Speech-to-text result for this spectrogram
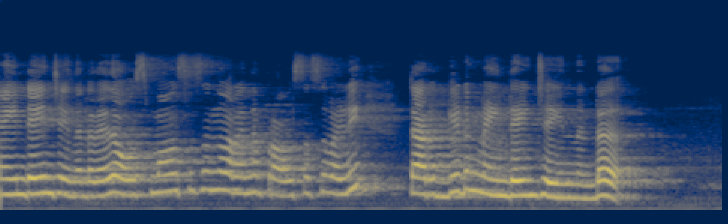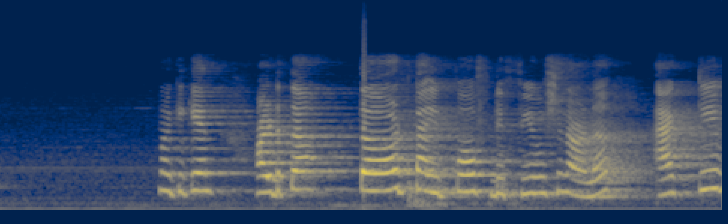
മെയിന്റെയിൻ ചെയ്യുന്നുണ്ട്. അതായത് ഓസ്മോസിസ് എന്ന് പറയുന്ന പ്രോസസ്സ് വഴി ടർഗിഡ് മെയിന്റെയിൻ ചെയ്യുന്നുണ്ട്. നോക്കിക്കേ. അടുത്ത തേർഡ് ടൈപ്പ് ഓഫ് ഡിഫ്യൂഷൻ ആണ് ആക്റ്റീവ്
